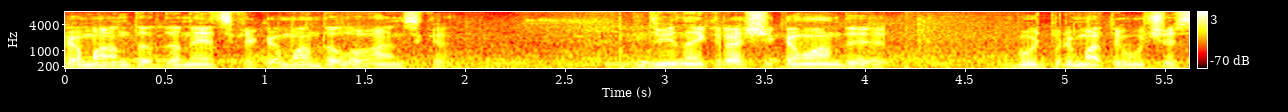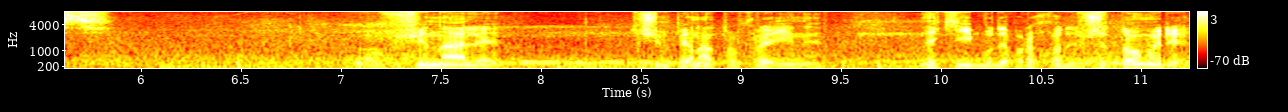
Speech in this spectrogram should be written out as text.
команда Донецька, команда Луганська. Дві найкращі команди будуть приймати участь в фіналі чемпіонату України, який буде проходити в Житомирі.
